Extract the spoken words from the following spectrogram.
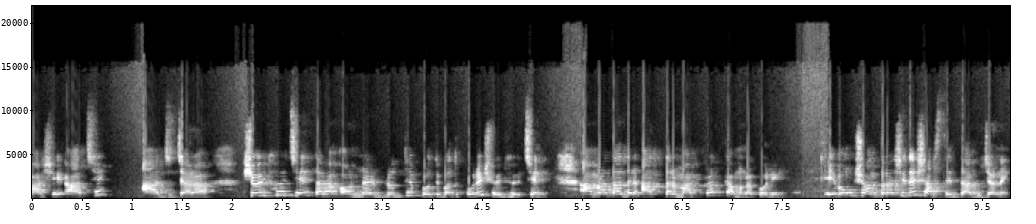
পাশে আছে। আজ যারা শহীদ হয়েছেন, তারা অন্যায়ের বিরুদ্ধে প্রতিবাদ করে শহীদ হয়েছেন। আমরা তাদের আত্মার মাকফরাত কামনা করি এবং সন্ত্রাসীদের শাস্তির দাবি জানাই।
